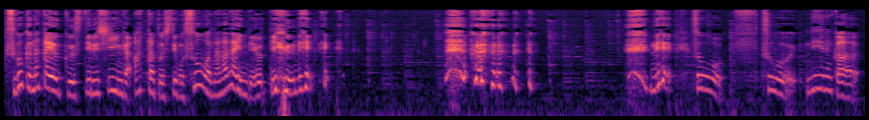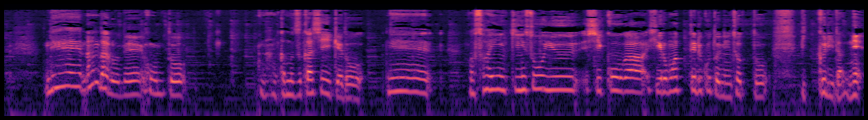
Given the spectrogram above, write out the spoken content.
すごく仲良くしてるシーンがあったとしても、そうはならないんだよっていうね。ね、そう、そう、ね、なんか、ね、なんだろうね、ほんと。なんか難しいけど、ね、まあ、最近そういう思考が広まってることにちょっとびっくりだね。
